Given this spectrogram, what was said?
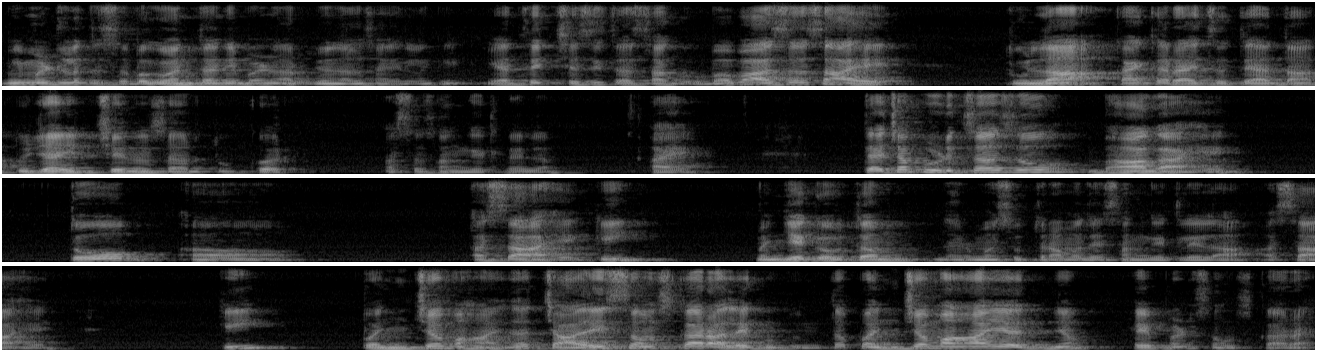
मी म्हटलं तसं. भगवंतानी पण अर्जुनाला सांगितलं की याचे तसा करू. बाबा असं असं आहे. तुला काय करायचं ते आता तुझ्या इच्छेनुसार तू कर. असं सांगितलेलं आहे. त्याच्या पुढचा जो भाग आहे तो असा आहे की म्हणजे गौतम धर्मसूत्रामध्ये सांगितलेला असा आहे की पंचमहा चाळीस संस्कार आले कुठून? तर पंचमहायज्ञ हे पण संस्कार आहे.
